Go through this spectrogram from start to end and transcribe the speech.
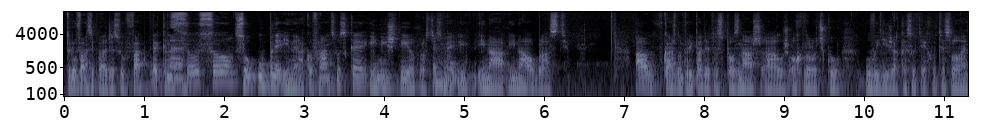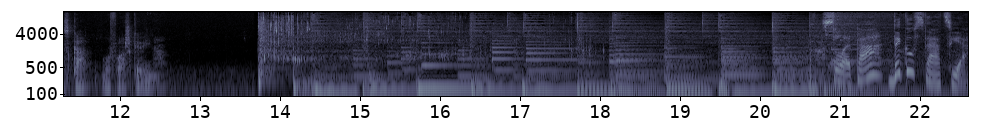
trúfam si povedať, že sú fakt pekné. Sú, sú. Sú úplne iné ako francúzske, iný štýl, proste sme Mhm. iná, iná oblasť. Ale v každom prípade to spoznáš a už o chvíľočku uvidíš, aké sú tie chute Slovenska vo flaške vína. Slepá degustácia.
